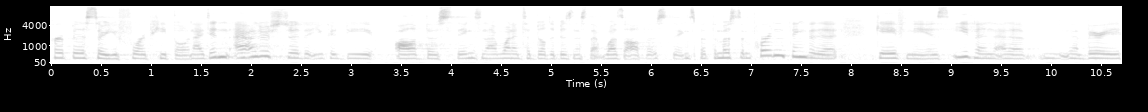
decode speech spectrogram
purpose? Are you for people? And I didn't, I understood that you could be all of those things, and I wanted to build a business that was all of those things. But the most important thing that it gave me is even at a, a very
